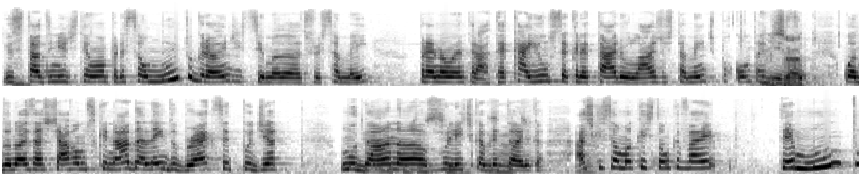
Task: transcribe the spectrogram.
E os Estados Unidos têm uma pressão muito grande em cima da Theresa May para não entrar. Até caiu um secretário lá justamente por conta disso. Exato. Quando nós achávamos que nada além do Brexit podia mudar na política exato. britânica. Acho que isso é uma questão que vai ter muito,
